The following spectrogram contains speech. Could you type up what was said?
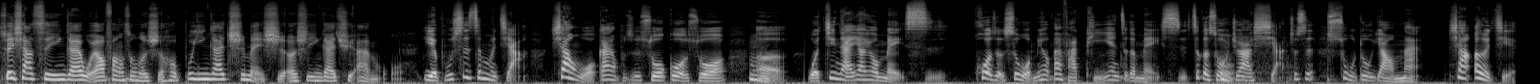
所以下次应该我要放松的时候，不应该吃美食，而是应该去按摩。也不是这么讲，像我刚才不是说过说，呃，我竟然要用美食，或者是我没有办法体验这个美食，这个时候我就要想，就是速度要慢。像二姐，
